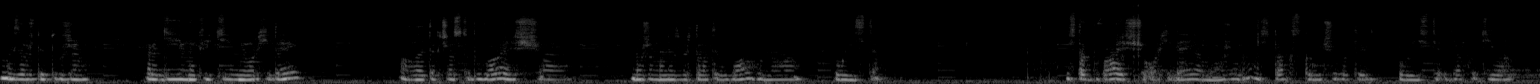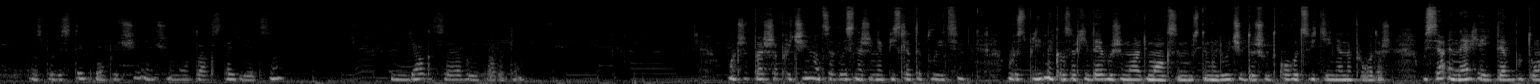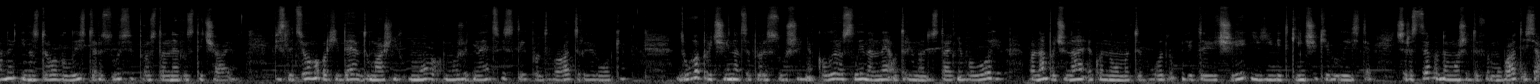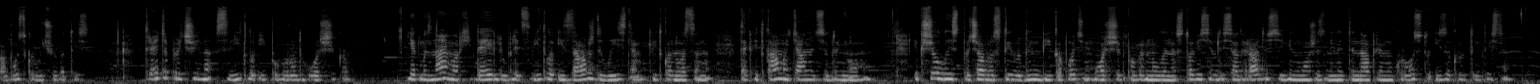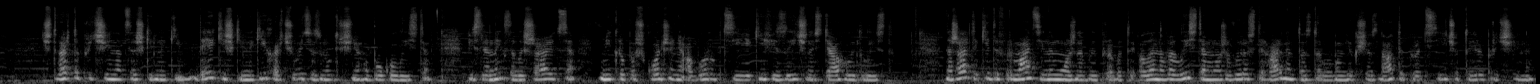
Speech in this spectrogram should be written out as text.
Ми завжди дуже радіємо квітінню орхідей, але так часто буває, що можемо не звертати увагу на листя. Ось так буває, що орхідея може ось так скручувати листя. Я б хотіла розповісти про причини, чому так стається, і як це виправити. Отже, перша причина це виснаження після теплиці. У розплідниках з орхідей вижимають максимум, стимулюючи до швидкого цвітіння на продаж. Уся енергія йде в бутони, і на здорове листя ресурсів просто не вистачає. Після цього орхідеї в домашніх умовах можуть не цвісти по 2-3 роки. Друга причина це пересушення. Коли рослина не отримує достатньо вологи, вона починає економити воду, віддаючи її від кінчиків листя. Через це вона може деформуватися або скручуватись. Третя причина світло і поворот горщика. Як ми знаємо, орхідеї люблять світло і завжди листям, квітконосами та квітками тянуться до нього. Якщо лист почав рости в один бік, а потім горщик повернули на 180 градусів, він може змінити напрямок росту і закрутитися. Четверта причина це шкідники. Деякі шкідники харчуються з внутрішнього боку листя. Після них залишаються мікропошкодження або рубці, які фізично стягують лист. На жаль, такі деформації не можна виправити, але нове листя може вирости гарним та здоровим, якщо знати про ці чотири причини.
